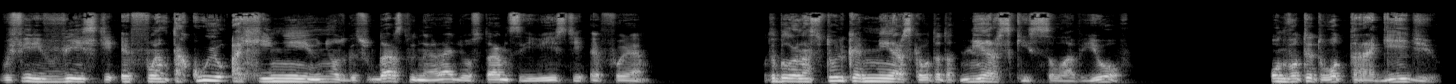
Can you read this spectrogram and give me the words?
в эфире Вести ФМ такую ахинею нес государственной радиостанции Вести ФМ. Это было настолько мерзко, вот этот мерзкий Соловьев. Он вот эту вот трагедию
